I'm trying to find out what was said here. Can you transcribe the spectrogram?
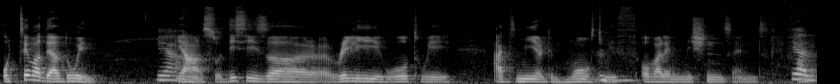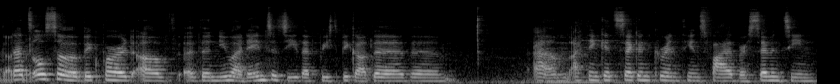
whatever they are doing yeah yeah so this is uh, really what we admire the most with overland missions and Mm-hmm. yeah God that's Way. also a big part of uh, the new identity that we speak of the the um, i think it's second corinthians 5 verse 17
